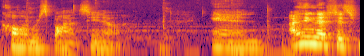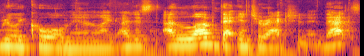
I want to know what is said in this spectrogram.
call and response you know and I think that's just really cool man like I just I love that interaction and that's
